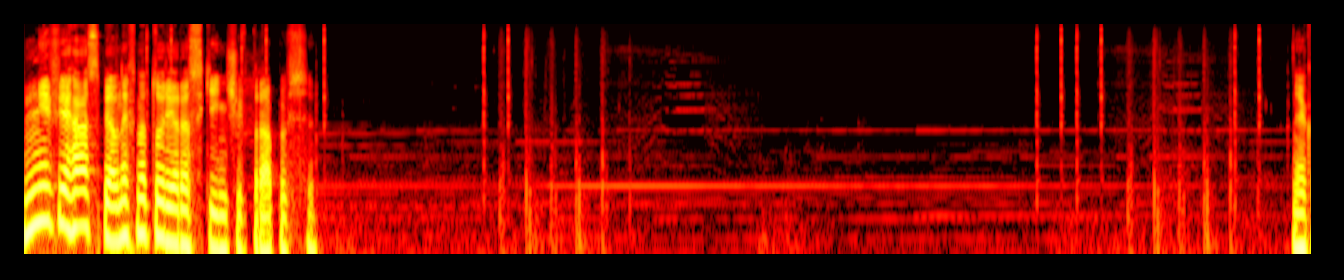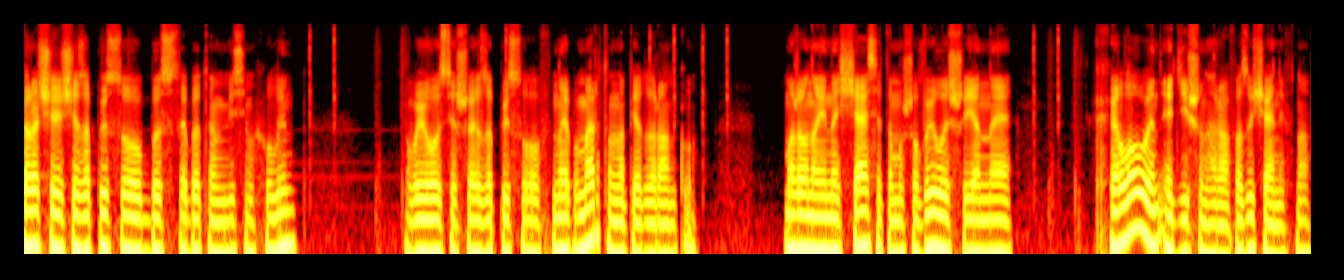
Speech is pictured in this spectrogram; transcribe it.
Ніфіга а в них в натурі розкінчик трапився. Я, коротше, ще записував без себе там 8 хвилин. Виявилося, що я записував. Ну, я помер там на 5 ранку. Може воно і на щастя, тому що виявилося, що я не Halloween Edition грав, а звичайний FNAF.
